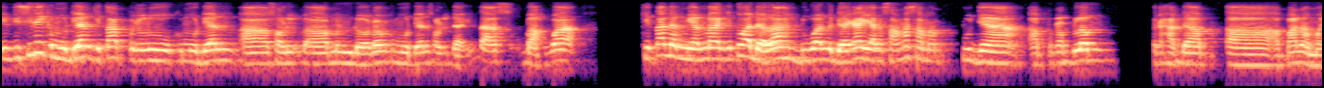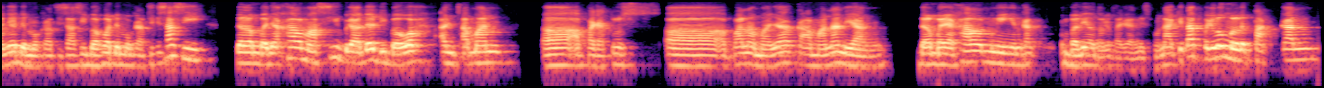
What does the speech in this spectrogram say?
di sini kemudian kita perlu kemudian uh, solid, uh, mendorong kemudian solidaritas bahwa kita dan Myanmar itu adalah dua negara yang sama-sama punya uh, problem terhadap uh, apa namanya demokratisasi bahwa demokratisasi dalam banyak hal masih berada di bawah ancaman uh, aparatus uh, apa namanya keamanan yang dalam banyak hal menginginkan kembali otoritarianisme. Nah, kita perlu meletakkan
